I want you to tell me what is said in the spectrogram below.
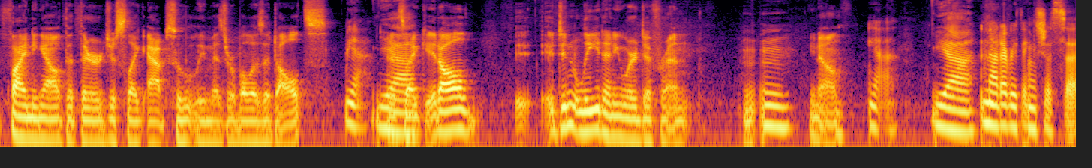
finding out that they're just like absolutely miserable as adults Yeah. yeah. it's like it all it, it didn't lead anywhere different. You know. Yeah. yeah. Not everything's just uh,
